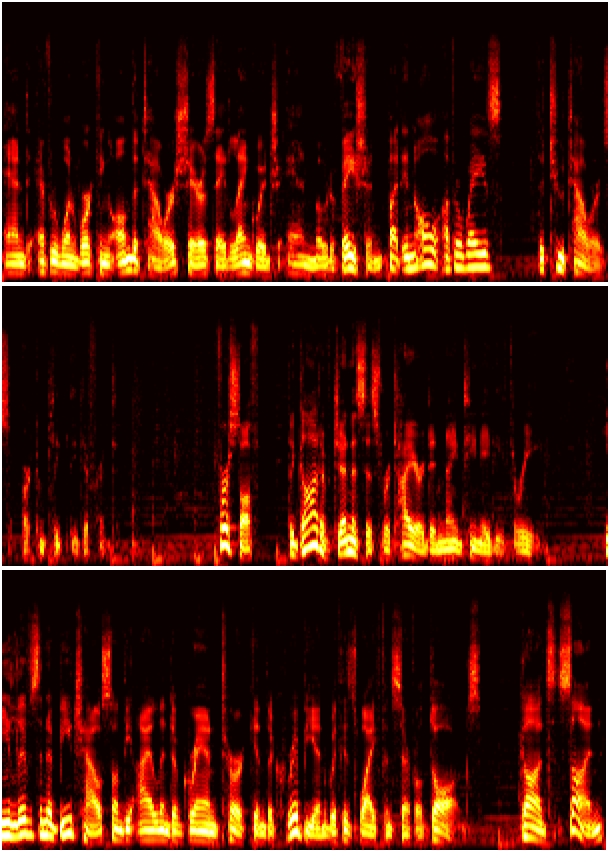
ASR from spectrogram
and everyone working on the tower shares a language and motivation, but in all other ways, the two towers are completely different. First off, the god of Genesis retired in 1983. He lives in a beach house on the island of Grand Turk in the Caribbean with his wife and several dogs. God's son,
